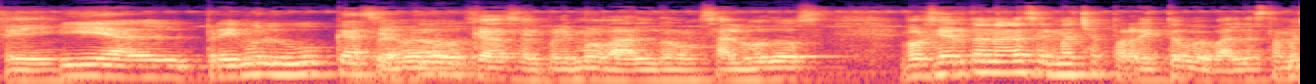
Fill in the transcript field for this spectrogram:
Sí. Y al primo Lucas el y a primo todos. Lucas, el primo Baldo, saludos. Por cierto, no eres el más chaparrito, güey. Baldo está más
